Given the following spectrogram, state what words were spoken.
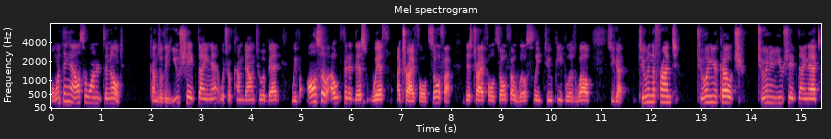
But one thing I also wanted to note, comes with a U-shaped dinette, which will come down to a bed. We've also outfitted this with a trifold sofa. This trifold sofa will sleep two people as well. So you got two in the front, two on your couch, two in your U-shaped dinette,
